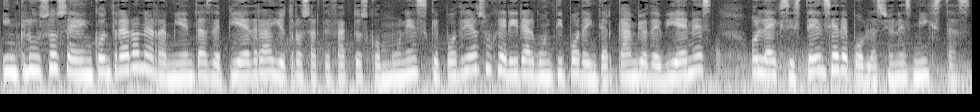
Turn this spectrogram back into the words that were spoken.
Incluso se encontraron herramientas de piedra y otros artefactos comunes que podrían sugerir algún tipo de intercambio de bienes o la existencia de poblaciones mixtas.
